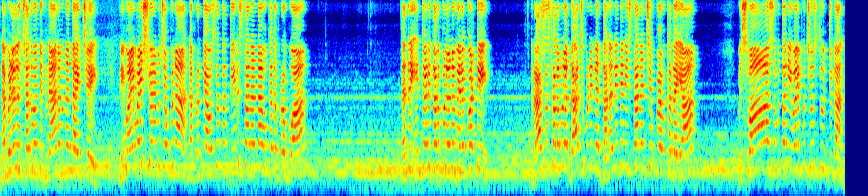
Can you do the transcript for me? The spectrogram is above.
నా బిడలు చదువంది జ్ఞానమున దయచేయి. నీ మహిమేశ్వరము చొప్పున నా ప్రతి అవసరం తీరుస్తానన్నావు కదా ప్రభువా. తండ్రి ఇత్తడి తలుపులను విరగొట్టి రాసస్థలంలో దాచిపడిన ధననిధిని ఇస్తానని చెప్పావు కదయ్యా. విశ్వాసంతో నీ వైపు చూస్తుంటున్నాను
